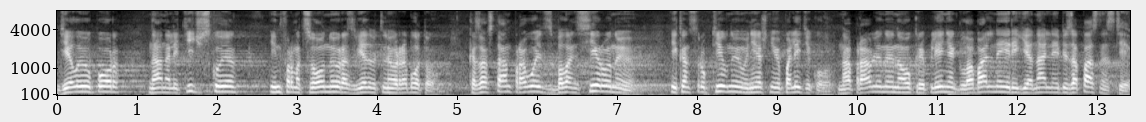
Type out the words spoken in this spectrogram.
делая упор на аналитическую, информационную, разведывательную работу. Казахстан проводит сбалансированную и конструктивную внешнюю политику, направленную на укрепление глобальной и региональной безопасности.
